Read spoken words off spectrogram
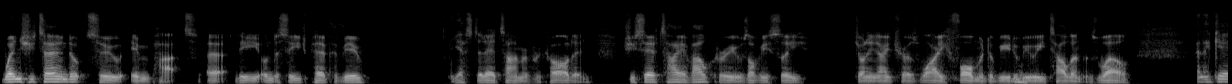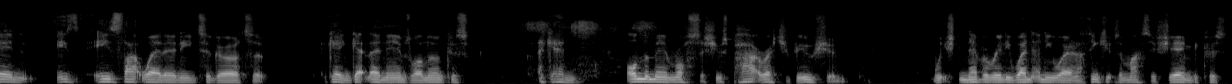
when she turned up to Impact at the Under Siege pay per view yesterday, time of recording, she saved Taya Valkyrie, who was obviously Johnny Nitro's wife, former WWE mm. talent as well. And again, is is that where they need to go to again get their names well known? Because again, on the main roster, she was part of Retribution, which never really went anywhere. And I think it was a massive shame because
